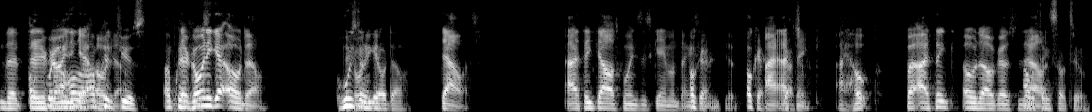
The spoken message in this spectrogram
That Oh, they're wait, going to get on, I'm Odell. confused. I'm confused. They're going to get Odell. Who's going going to get Odell? Dallas. I think Dallas wins this game on Thanksgiving too. Okay, I, I think. I hope. But I think Odell goes to Dallas. I think so too.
